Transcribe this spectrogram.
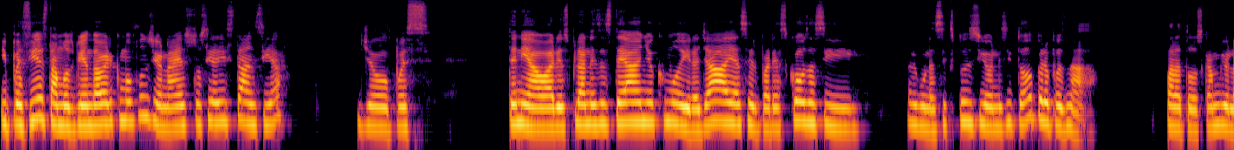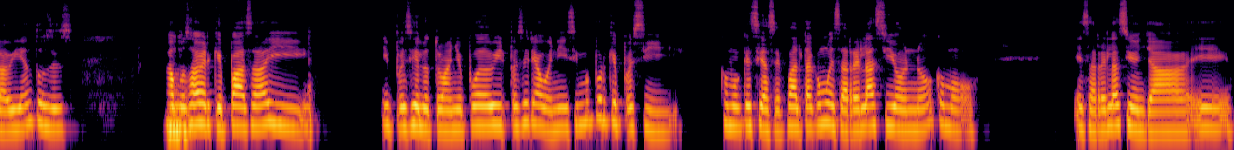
y pues sí, estamos viendo a ver cómo funciona esto así a distancia. Yo pues tenía varios planes este año, como de ir allá y hacer varias cosas y algunas exposiciones y todo, pero pues nada, para todos cambió la vida, entonces vamos a ver qué pasa y, y pues si el otro año puedo ir, pues sería buenísimo, porque pues sí, como que sí hace falta como esa relación, ¿no? Como esa relación ya eh,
